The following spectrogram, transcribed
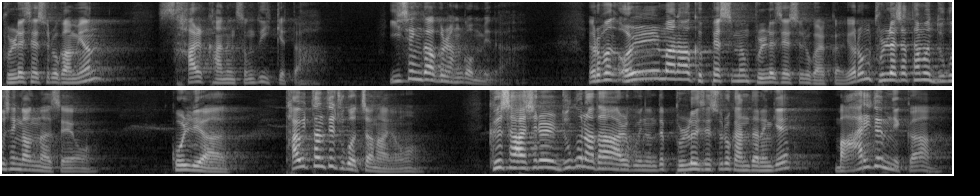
블레셋으로 가면 살 가능성도 있겠다. 이 생각을 한 겁니다. 여러분 얼마나 급했으면 블레셋으로 갈까요? 여러분 블레셋 하면 누구 생각나세요? 골리앗. 다윗한테 죽었잖아요. 그 사실을 누구나 다 알고 있는데 블레셋으로 간다는 게 말이 됩니까?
